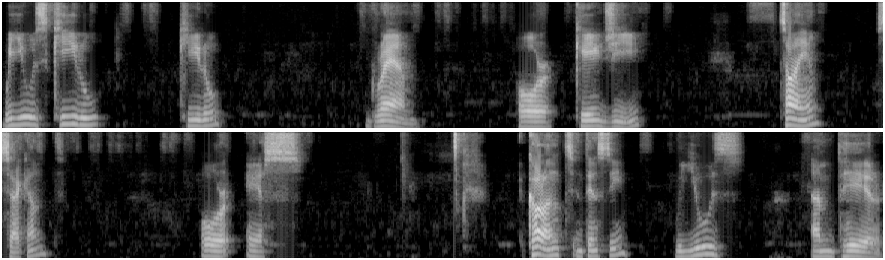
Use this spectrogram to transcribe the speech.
we use kilo, kilo, gram or kg time second or s. Current intensity we use ampere.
